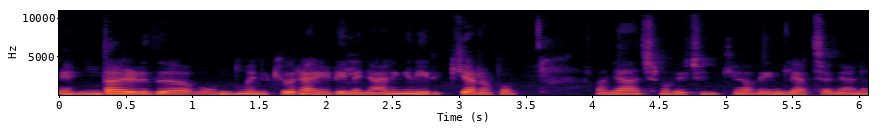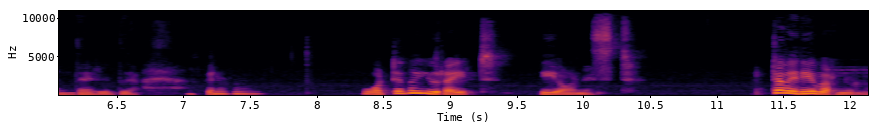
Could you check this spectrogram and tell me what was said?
എന്താ എഴുതുക? ഒന്നും എനിക്കൊരു ഐഡിയ ഇല്ല. ഞാനിങ്ങനെ ഇരിക്കുകയാണ്. അപ്പം ഞാൻ അച്ഛനോട് ചോദിച്ചു എനിക്ക് അറിയില്ല അച്ഛൻ ഞാൻ എന്താ എഴുതുക? അപ്പം whatever you write be honest ഒറ്റ വരിയേ പറഞ്ഞുള്ളൂ.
